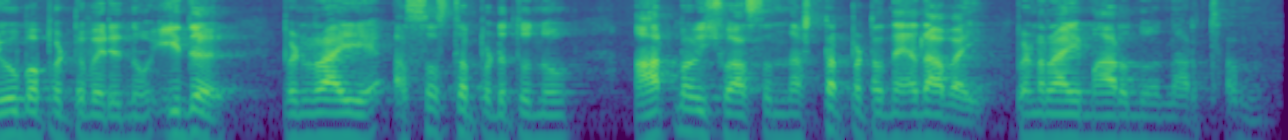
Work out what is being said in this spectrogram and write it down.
രൂപപ്പെട്ടു വരുന്നു. ഇത് പിണറായിയെ അസ്വസ്ഥപ്പെടുത്തുന്നു. ആത്മവിശ്വാസം നഷ്ടപ്പെട്ട നേതാവായി പിണറായി മാറുന്നു എന്നർത്ഥം.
